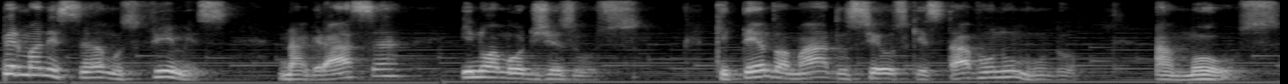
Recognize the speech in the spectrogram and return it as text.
permaneçamos firmes na graça e no amor de Jesus, que, tendo amado os seus que estavam no mundo, amou-os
